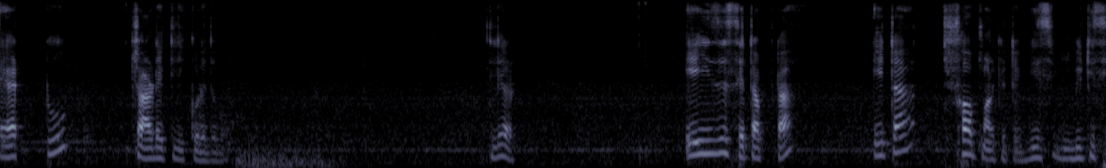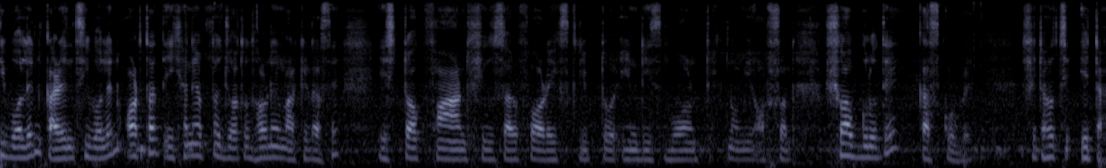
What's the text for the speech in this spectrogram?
অ্যাড টু চার্টে ক্লিক করে দেব। ক্লিয়ার এই যে সেট এটা সব মার্কেটে বিটিসি বলেন কারেন্সি বলেন, অর্থাৎ এখানে আপনার যত ধরনের মার্কেট আছে stock fund future forex crypto indices bond economy option সবগুলোতে কাজ করবে। সেটা হচ্ছে এটা।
